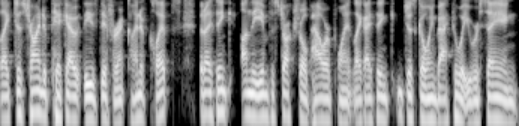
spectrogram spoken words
like just trying to pick out these different kind of clips. But I think on the infrastructural power point, like I think just going back to what you were saying,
